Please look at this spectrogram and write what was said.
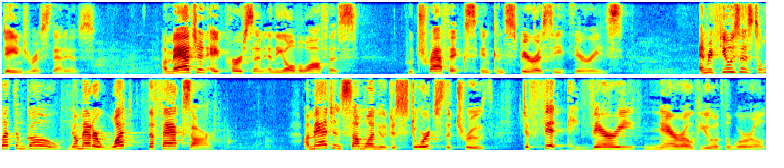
dangerous that is. Imagine a person in the Oval Office who traffics in conspiracy theories and refuses to let them go, no matter what the facts are. Imagine someone who distorts the truth to fit a very narrow view of the world.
